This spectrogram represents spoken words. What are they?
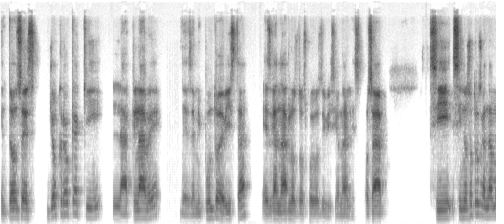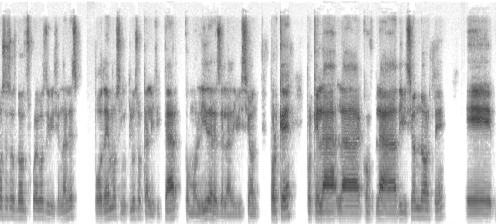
Entonces, yo creo que aquí la clave, desde mi punto de vista, es ganar los dos juegos divisionales. O sea, si, si nosotros ganamos esos dos juegos divisionales, podemos incluso calificar como líderes de la división. ¿Por qué? Porque la, la, división norte eh,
